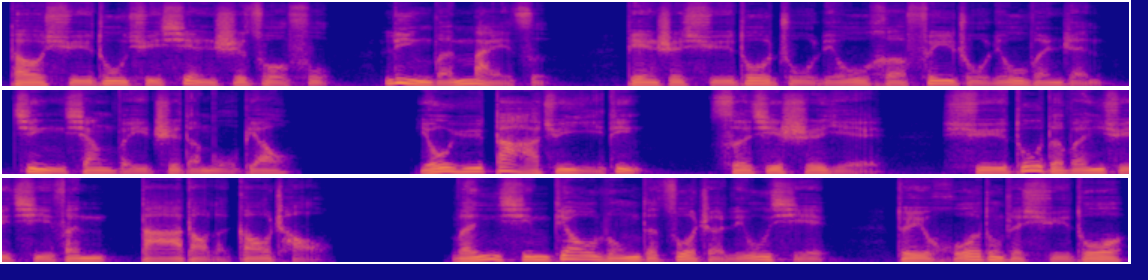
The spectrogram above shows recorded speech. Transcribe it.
到许都去献诗作赋、令文卖字，便是许多主流和非主流文人竞相为之的目标。由于大局已定，此其时也，许都的文学气氛达到了高潮。《文心雕龙》的作者刘勰对活动着许多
